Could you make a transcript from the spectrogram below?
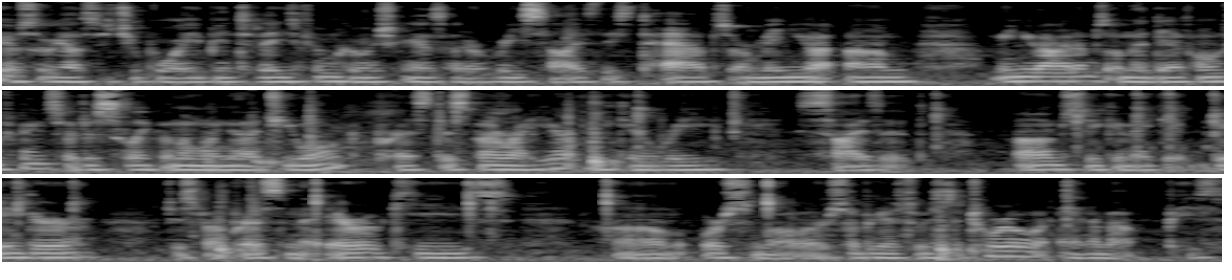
Yo, so guys, it's your boy In today's film, I'm going to show you guys how to resize these tabs or menu um menu items on the dev home screen. So just select on the window that you want, press this button right here, and you can resize it. Um, so you can make it bigger just by pressing the arrow keys um, or smaller. So I hope you guys enjoy this tutorial, and I'm out. Peace.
